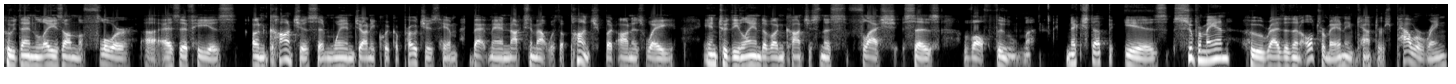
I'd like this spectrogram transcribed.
who then lays on the floor uh, as if he is unconscious. And when Johnny Quick approaches him, Batman knocks him out with a punch. But on his way into the land of unconsciousness, Flash says Volthoom. Next up is Superman, who, rather than Ultraman, encounters Power Ring,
